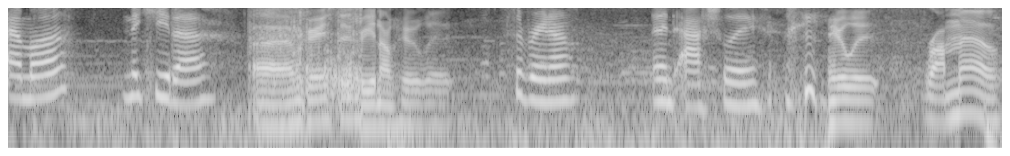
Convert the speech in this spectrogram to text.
Emma, Nikita, Uh, I'm Grayson. and I'm here with Sabrina, and Ashley. here with Ramel.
